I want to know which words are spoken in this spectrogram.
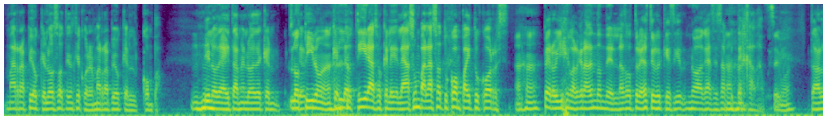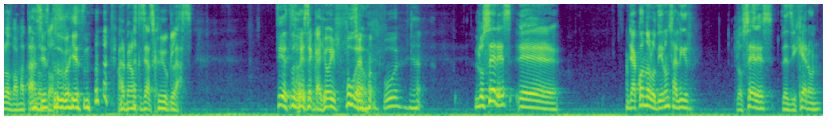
más rápido que el oso, tienes que correr más rápido que el compa. Y lo de ahí también lo de que... Lo tiro. Que lo tiras o que le, le das un balazo a tu compa y tú corres. Ajá. Pero llegó al grado en donde las autoridades tuvieron que decir, no hagas esa Ajá. pendejada, güey. Sí, los va a matar Así los estos dos. güeyes, ¿no? Al menos que seas Hugh Glass. Sí, estos güeyes se cayó y fuga, Sí. Fuga. ya. Los seres, eh, ya cuando los dieron salir, los seres les dijeron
